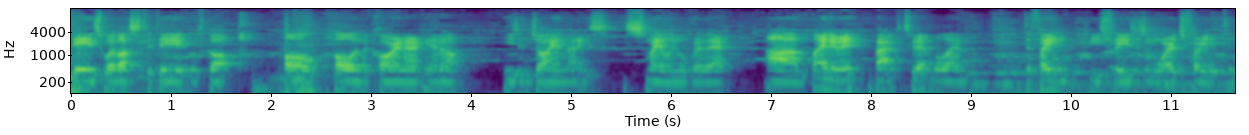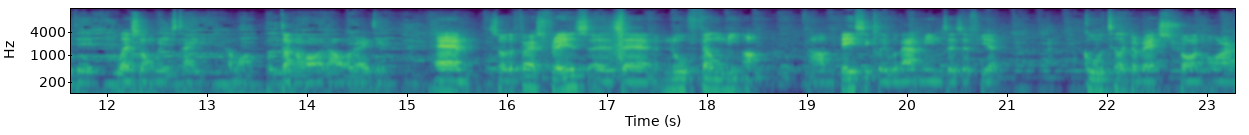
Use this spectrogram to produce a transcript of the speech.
Days with us today. We've got Paul, Paul in the corner. You know, he's enjoying that. He's smiling over there. Um, but anyway, back to it. We'll um, define these phrases and words for you today. Let's not waste time. Come on, we've done a lot of that already. Um, so the first phrase is um, "no fill me up." Um, basically, what that means is if you go to like a restaurant or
